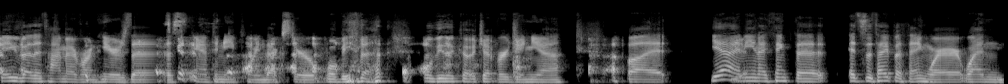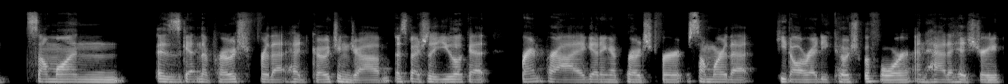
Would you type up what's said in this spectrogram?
maybe by the time everyone hears this, Anthony Poindexter will be the will be the coach at Virginia. But yeah, I mean, I think that it's the type of thing where when someone is getting approached for that head coaching job, especially you look at Brent Pry getting approached for somewhere that he'd already coached before and had a history.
